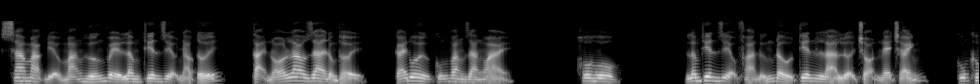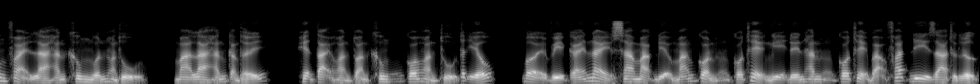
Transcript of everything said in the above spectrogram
sa mạc địa mãng hướng về Lâm Thiên Diệu nhào tới, tại nó lao ra đồng thời, cái đuôi cũng văng ra ngoài. Hô hô. Lâm Thiên Diệu phản ứng đầu tiên là lựa chọn né tránh, cũng không phải là hắn không muốn hoàn thủ, mà là hắn cảm thấy, hiện tại hoàn toàn không có hoàn thủ tất yếu, bởi vì cái này sa mạc địa mãng còn có thể nghĩ đến hắn có thể bạo phát đi ra thực lực.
